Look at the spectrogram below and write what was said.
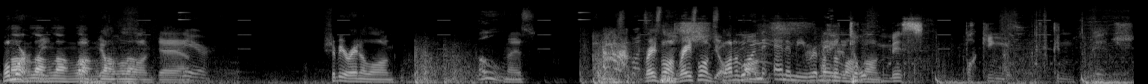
One long, more. long, Wait. long, long, yeah, long, long. Yeah, yeah. There. Should be Reyna along. Boom. Nice. Raze long. Raze long. Spawn him long. One enemy Spawn remaining. long, Don't long. miss fucking fucking bitch.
